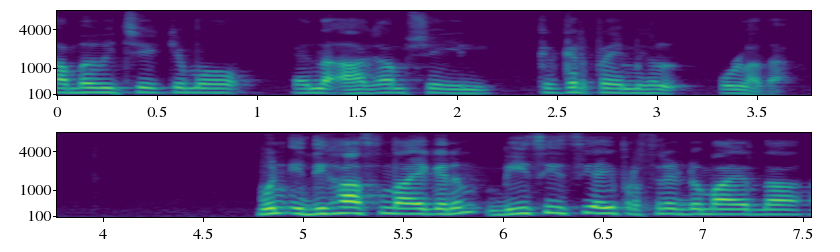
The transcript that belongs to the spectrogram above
സംഭവിച്ചേക്കുമോ എന്ന ആകാംക്ഷയിൽ ക്രിക്കറ്റ് പ്രേമികൾ ഉള്ളത്. മുൻ ഇതിഹാസ നായകനും ബി സി സി ഐ പ്രസിഡന്റുമായിരുന്ന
